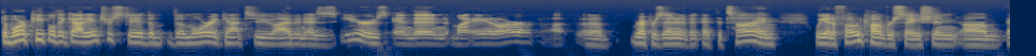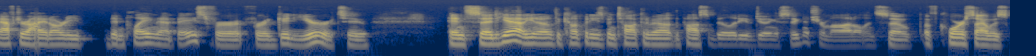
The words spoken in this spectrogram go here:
the more people that got interested, the the more it got to Ibanez's ears, and then my A and R uh, uh, representative at, at the time we had a phone conversation um, after I had already been playing that bass for for a good year or two, and said, "Yeah, you know, the company's been talking about the possibility of doing a signature model." And so, of course, I was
